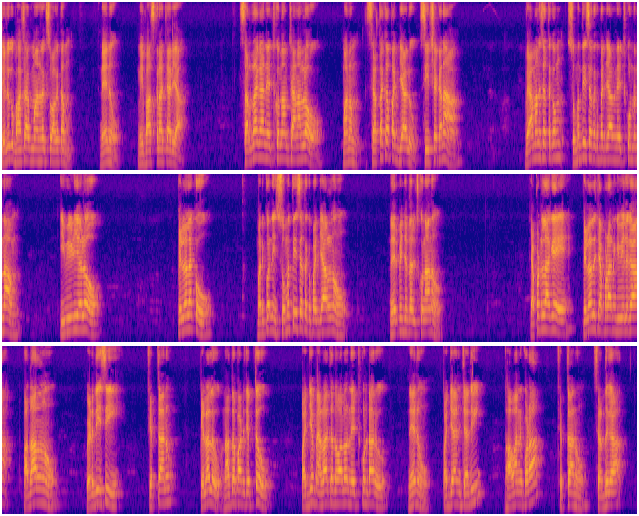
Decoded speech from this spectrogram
తెలుగు భాషాభిమానులకు స్వాగతం. నేను మీ భాస్కరాచార్య. సరదాగా నేర్చుకుందాం ఛానల్లో మనం శతక పద్యాలు శీర్షికన వేమన శతకం సుమతి శతక పద్యాలు నేర్చుకుంటున్నాం. ఈ వీడియోలో పిల్లలకు మరికొన్ని సుమతి శతక పద్యాలను నేర్పించదలుచుకున్నాను. ఎప్పటిలాగే పిల్లలు చెప్పడానికి వీలుగా పదాలను విడదీసి చెప్తాను. పిల్లలు నాతో పాటు చెప్తూ పద్యం ఎలా చదవాలో నేర్చుకుంటారు. నేను పద్యాన్ని చదివి భావాన్ని కూడా చెప్తాను. శ్రద్ధగా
